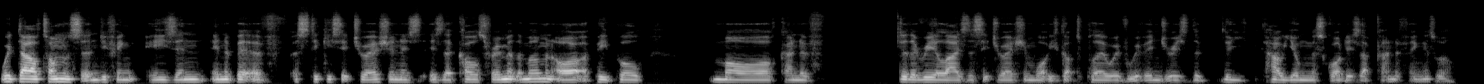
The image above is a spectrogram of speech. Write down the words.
with Dal Tomlinson, do you think he's in in a bit of a sticky situation? Is is there calls for him at the moment, or are people more kind of do they realise the situation, what he's got to play with with injuries, the the how young the squad is, that kind of thing as well?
